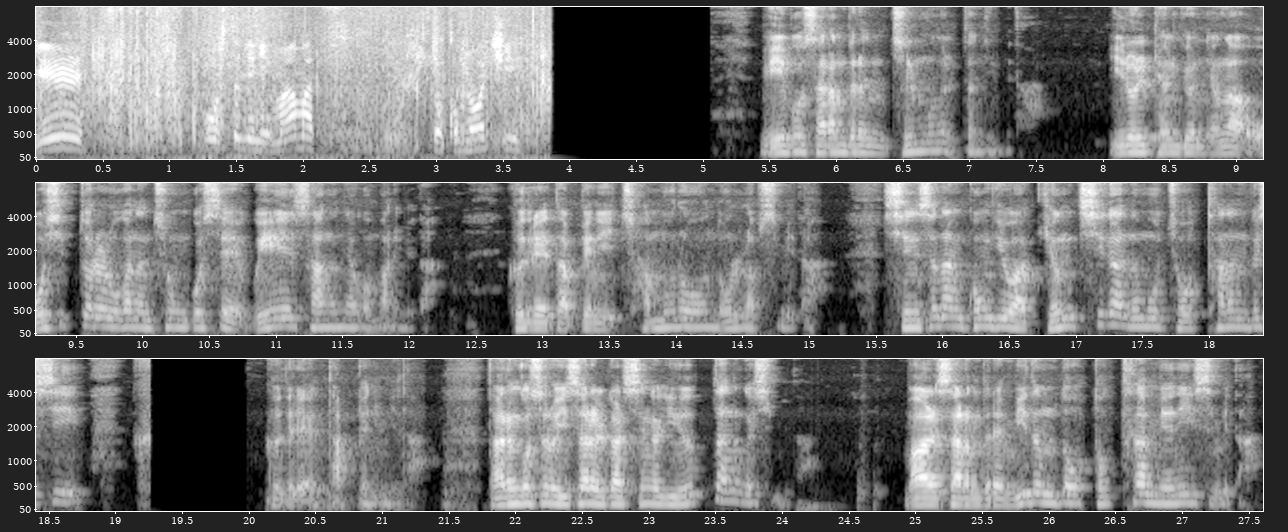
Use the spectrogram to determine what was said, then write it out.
Есть! Острове мамац, только ночи. 외부 사람들은 질문을 던집니다. 일월 평균 영하 50도를 오가는 추운 곳에 왜 사느냐고 말입니다. 그들의 답변이 참으로 놀랍습니다. 신선한 공기와 경치가 너무 좋다는 것이 그- 그들의 답변입니다. 다른 곳으로 이사를 갈 생각이 없다는 것입니다. 마을 사람들의 믿음도 독특한 면이 있습니다.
